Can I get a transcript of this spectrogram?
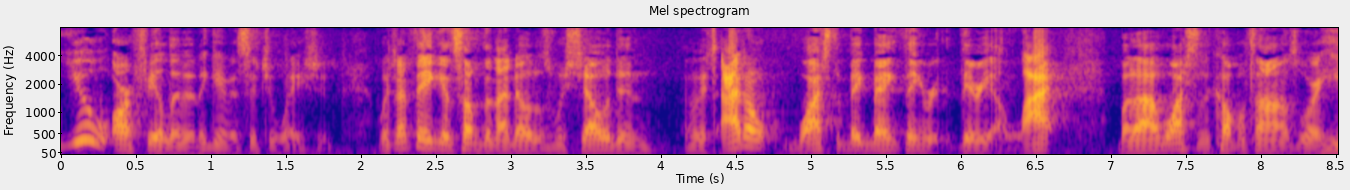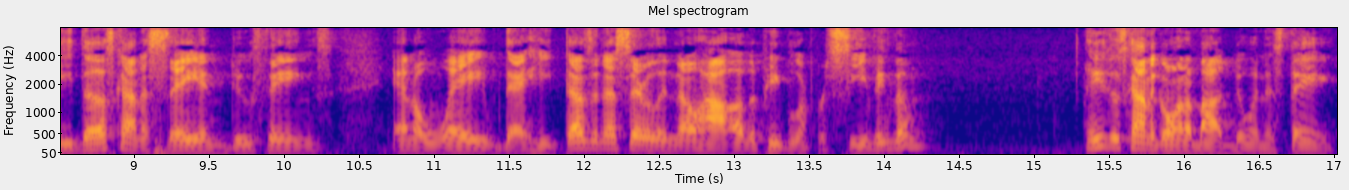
you are feeling in a given situation which I think is something I noticed with Sheldon, which I don't watch the Big Bang Theory a lot, but I've watched it a couple times where he does kind of say and do things in a way that he doesn't necessarily know how other people are perceiving them. He's just kind of going about doing his thing.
